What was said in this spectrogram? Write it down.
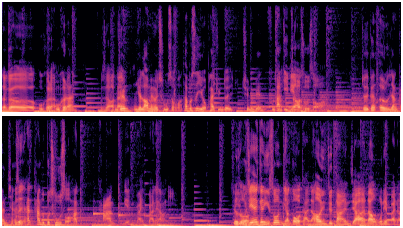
那个乌克兰？乌克兰。不知道，你觉得你觉得老美会出手吗？他不是也有派军队去那边附近？他一定要出手啊！就是跟俄罗斯这样干起来。不是他，他都不出手，他他脸摆摆在哪里？就是我今天跟你说你要跟我谈，然后你就打人家了，那我脸白哪？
